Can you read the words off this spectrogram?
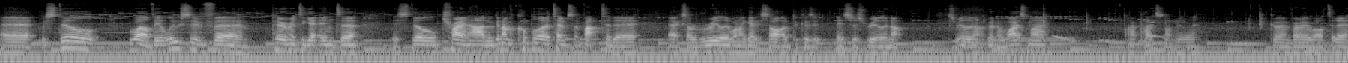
Uh, we're still, well, the elusive uh, pyramid to get into is still trying hard. We're going to have a couple of attempts at that today, because I really want to get it sorted because it, it's just really not, it's really not good. And why is my iPad's not really going very well today?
